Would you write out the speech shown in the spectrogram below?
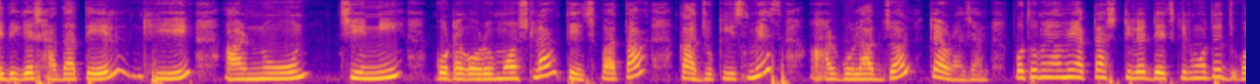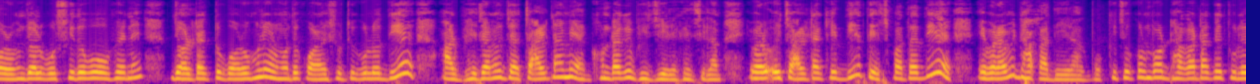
এদিকে সাদা তেল ঘি আর নুন চিনি, গোটা গরম মশলা, তেজপাতা, কাজু কিশমিশ আর গোলাপ জল, কেওড়া জল। প্রথমে আমি একটা স্টিলের ডেচকির মধ্যে গরম জল বসিয়ে দেবো ওভেনে। জলটা একটু গরম হলে ওর মধ্যে কড়াইশুঁটিগুলো দিয়ে আর ভেজানো যা চালটা আমি এক ঘণ্টা আগে ভিজিয়ে রেখেছিলাম। এবার ওই চালটাকে দিয়ে তেজপাতা দিয়ে এবার আমি ঢাকা দিয়ে রাখব। কিছুক্ষণ পর ঢাকাটাকে তুলে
